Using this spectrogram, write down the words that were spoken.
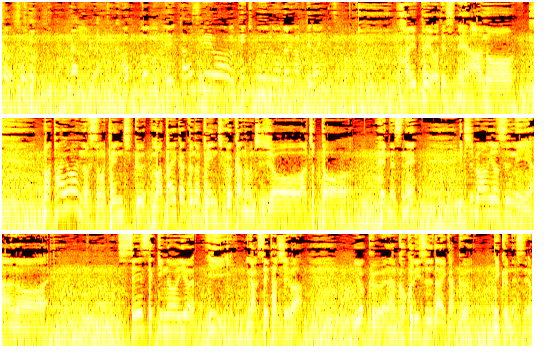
そうそうそうあとあのえ台北は建築の大学ってないんですか？台北はですねあのまあ、台湾のその建築、まあ、大学の建築家の事情はちょっと変ですね。一番要するにあの成績のよいい学生たちはよくあの国立大学に行くんですよ。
